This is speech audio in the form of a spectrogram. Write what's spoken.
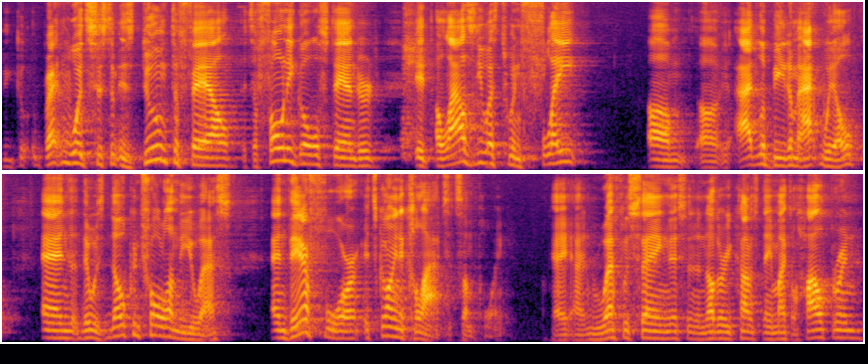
the Bretton Woods system is doomed to fail. It's a phony gold standard. It allows the U.S. to inflate um, uh, ad libitum, at will, and there was no control on the U.S., and therefore it's going to collapse at some point. Okay? And Rueff was saying this, and another economist named Michael Heilperin,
